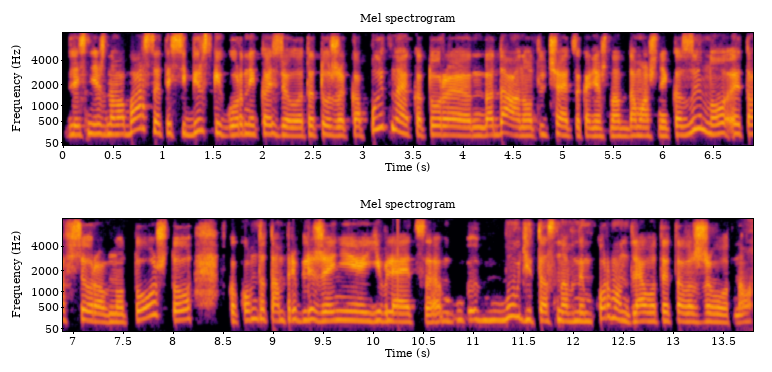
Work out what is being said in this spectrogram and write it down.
для снежного барса – это сибирский горный козел. Это тоже копытное, которое, да, оно отличается, конечно, от домашней козы, но это все равно то, что в каком-то там приближении является является, будет основным кормом для вот этого животного.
